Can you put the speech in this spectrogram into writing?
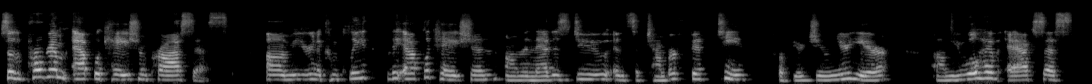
So the program application process. Um, you're going to complete the application um, and that is due in September 15th of your junior year. Um, you will have access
